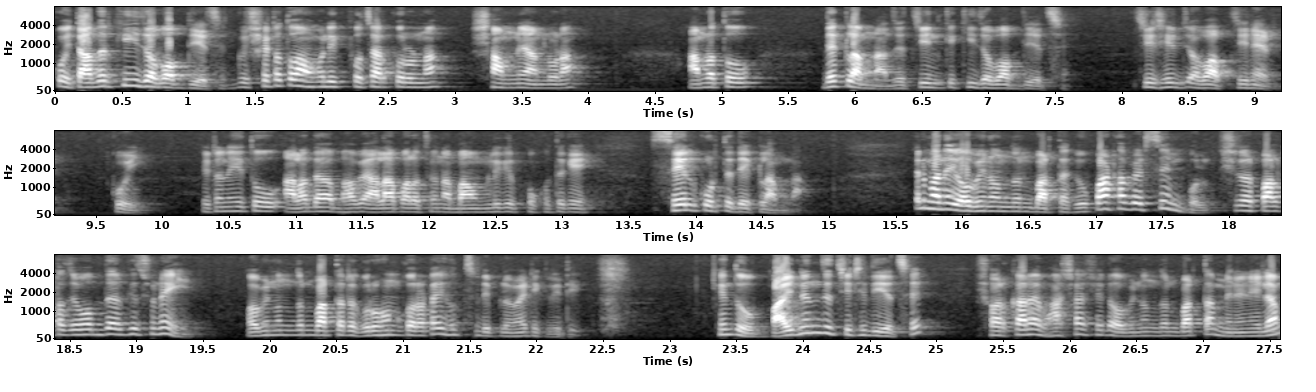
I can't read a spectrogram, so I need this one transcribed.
কই, তাদের কী জবাব দিয়েছেন? সেটা তো আওয়ামী লীগ প্রচার করল না, সামনে আনলো না। আমরা তো দেখলাম না যে চীনকে কি জবাব দিয়েছে। চিঠির জবাব চীনের, কই? এটা নিয়ে তো আলাদাভাবে আলাপ আলোচনা বা আওয়ামী লীগের পক্ষ থেকে সেল করতে দেখলাম না। এর মানে অভিনন্দন বার্তা কেউ পাঠাবে সিম্পল সেটার পাল্টা জবাব দেওয়ার কিছু নেই। অভিনন্দন বার্তাটা গ্রহণ করাটাই হচ্ছে ডিপ্লোম্যাটিক রীতি কিন্তু বাইডেন যে চিঠি দিয়েছে সরকারের ভাষা সেটা অভিনন্দন বার্তা মেনে নিলাম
